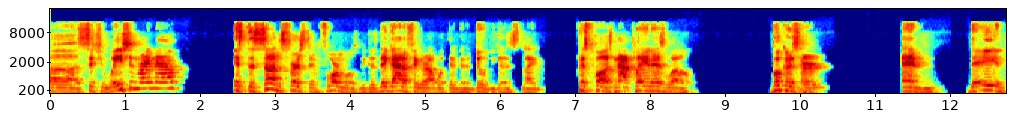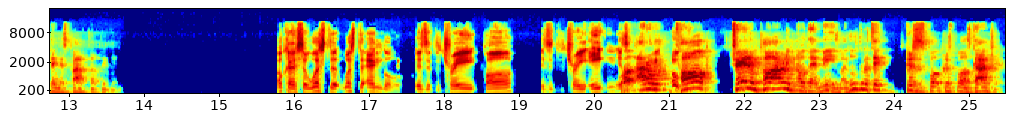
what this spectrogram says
uh situation right now, it's the Suns first and foremost because they got to figure out what they're gonna do because like Chris Paul is not playing as well, Booker's hurt, and the Ayton thing has popped up again. Okay, so what's the what's the end goal? Is it the trade Paul? Is it the trade Ayton? Is well, I don't oh. Paul trading Paul. I don't even know what that means. Like, who's gonna take Chris Paul, Chris Paul's contract?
